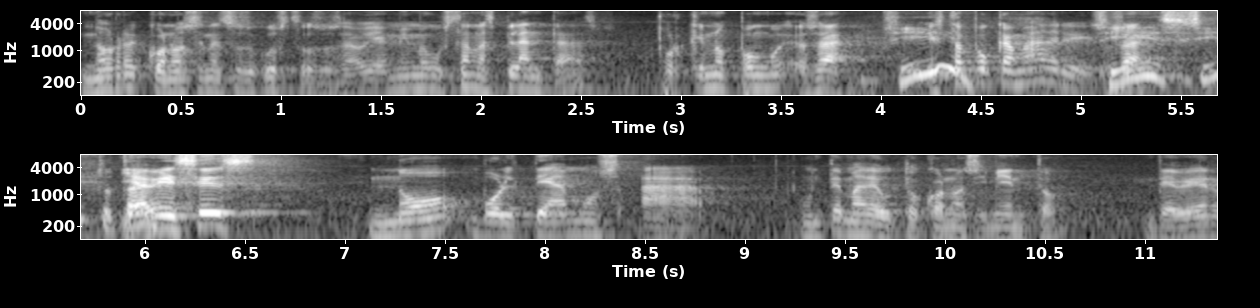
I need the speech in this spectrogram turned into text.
no reconocen esos gustos. O sea, oye, a mí me gustan las plantas, ¿por qué no pongo? O sea, Sí. está poca madre. O Sí, sea, sí, sí, Y total. a veces no volteamos a un tema de autoconocimiento, de ver,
